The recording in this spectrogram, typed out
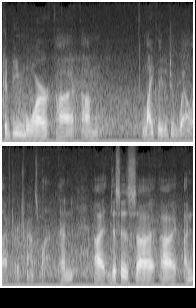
could be more uh, um, likely to do well after a transplant. And uh, this is uh, uh an,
